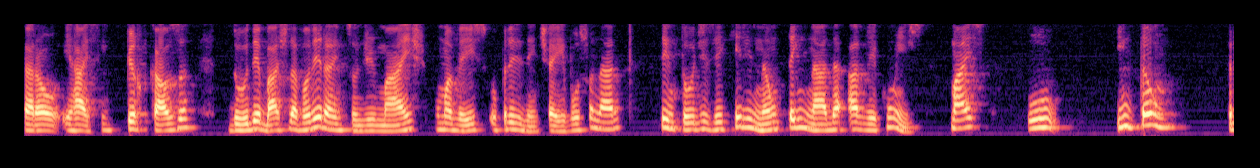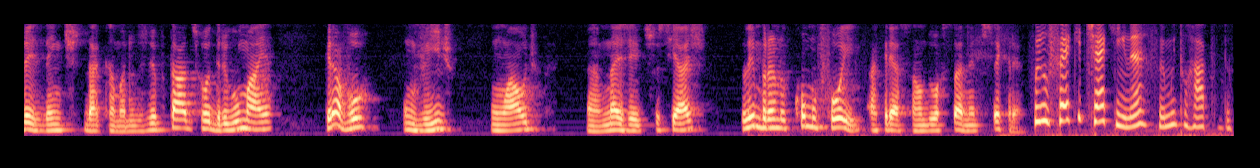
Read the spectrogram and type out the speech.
Carol e Heisen, por causa do debate da Bandeirantes, onde mais uma vez o presidente Jair Bolsonaro tentou dizer que ele não tem nada a ver com isso mas o então presidente da Câmara dos Deputados, Rodrigo Maia, gravou um vídeo, um áudio uh, nas redes sociais, lembrando como foi a criação do orçamento secreto. Foi um fact-checking, né? Foi muito rápido.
